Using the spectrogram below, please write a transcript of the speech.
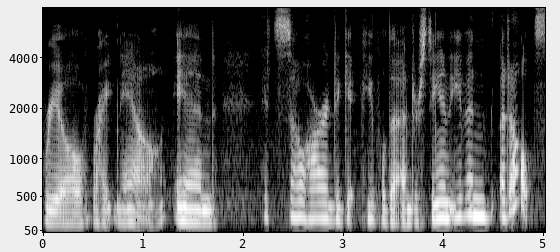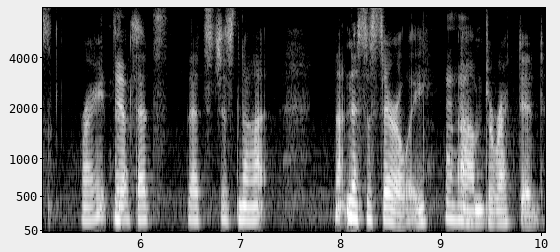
real right now. And it's so hard to get people to understand, even adults, right? That Yes. That's that's just not not necessarily um, directed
